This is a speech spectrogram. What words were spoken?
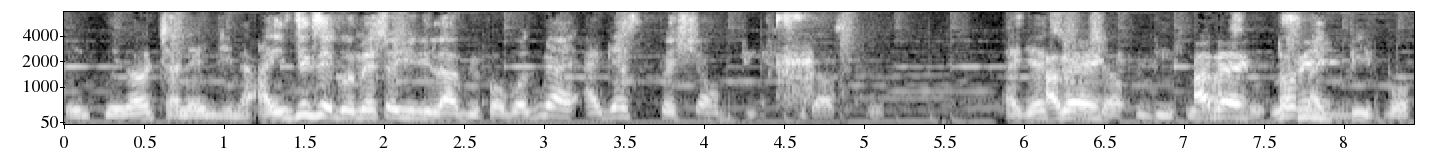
They, they don't challenge you now. I think they go mention Unilag before, because me, I, I get special beef with that school. I get Abeg, special beef with that school. Not see. like beef, but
